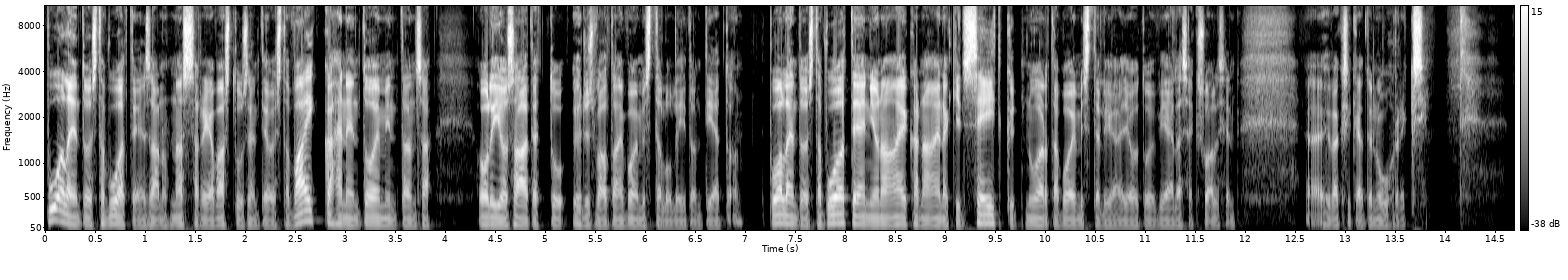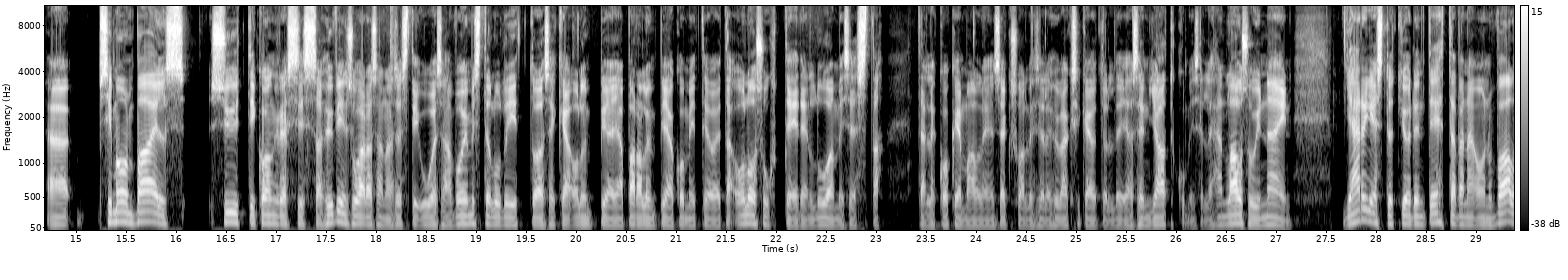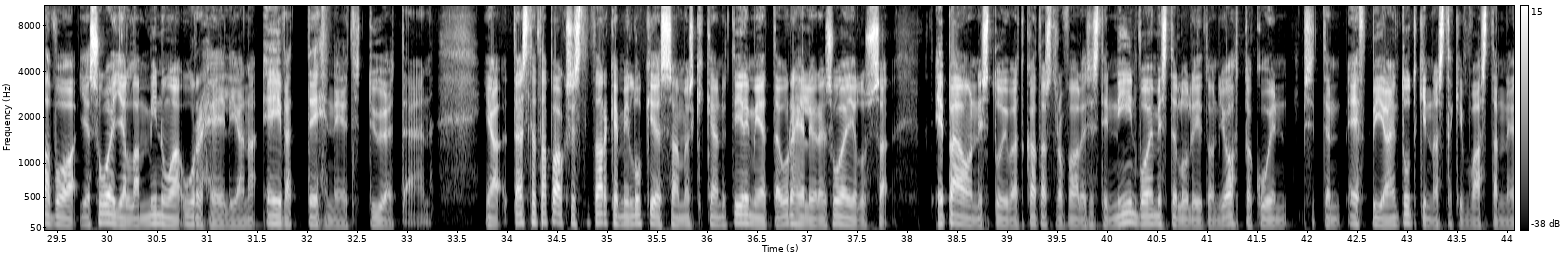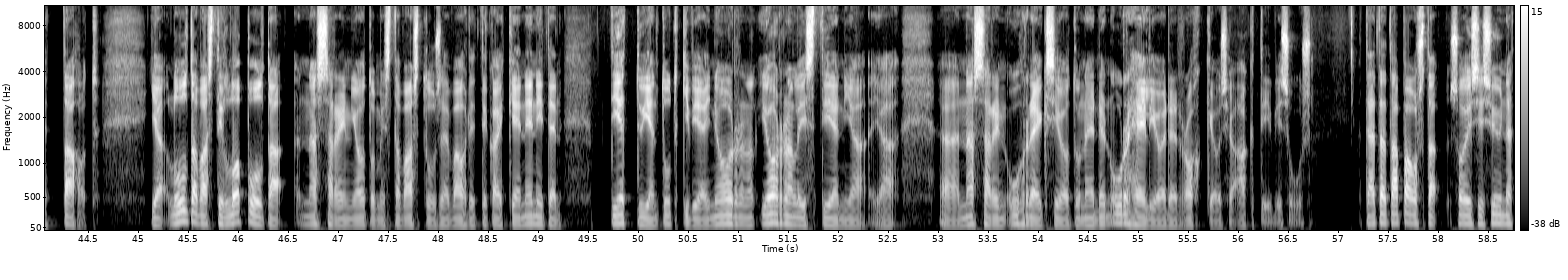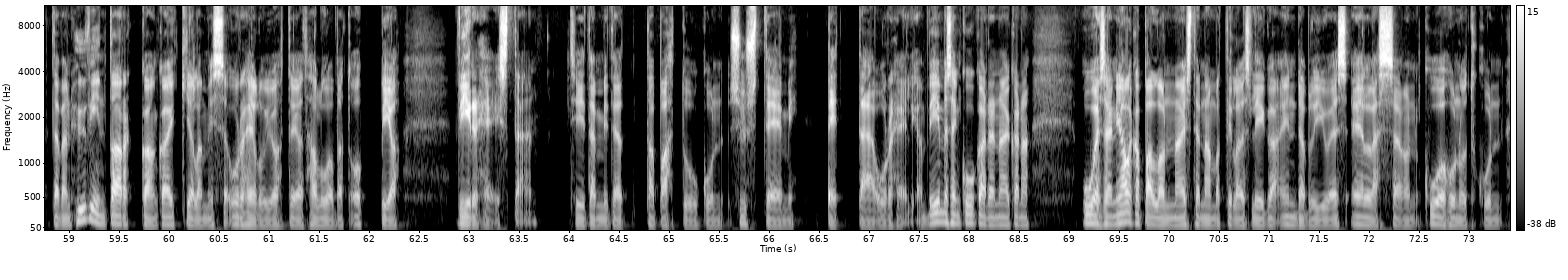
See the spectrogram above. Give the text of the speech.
puolentoista vuoteen saanut Nassaria vastuuseen teoista, vaikka hänen toimintansa oli jo saatettu Yhdysvaltain voimisteluliiton tietoon. Puolentoista vuoteen, jona aikana ainakin 70 nuorta voimistelijaa joutui vielä seksuaalisen hyväksikäytön uhriksi. Simone Biles syytti kongressissa hyvin suorasanaisesti USA-voimisteluliittoa sekä olympia- ja paralympiakomiteoita olosuhteiden luomisesta tälle kokemalleen seksuaaliselle hyväksikäytölle ja sen jatkumiselle. Hän lausui näin. Järjestöt, joiden tehtävänä on valvoa ja suojella minua urheilijana, eivät tehneet työtään. Ja tästä tapauksesta tarkemmin lukiessa on myöskin käynyt ilmi, että urheilijoiden suojelussa epäonnistuivat katastrofaalisesti niin voimisteluliiton johto kuin sitten FBIn tutkinnastakin vastanneet tahot. Ja luultavasti lopulta Nassarin joutumista vastuuseen vauhditti kaikkein eniten tiettyjen tutkivien journalistien ja, ja Nassarin uhreiksi joutuneiden urheilijoiden rohkeus ja aktiivisuus. Tätä tapausta soisi syynnättävän hyvin tarkkaan kaikkialla, missä urheilujohtajat haluavat oppia virheistään, siitä mitä tapahtuu, kun systeemi pettää urheilijan. Viimeisen kuukauden aikana USA jalkapallon naisten ammattilaisliiga NWSL on kuohunut, kun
